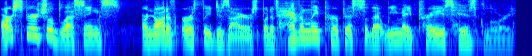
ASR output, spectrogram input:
Our spiritual blessings are not of earthly desires, but of heavenly purpose, so that we may praise His glory.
